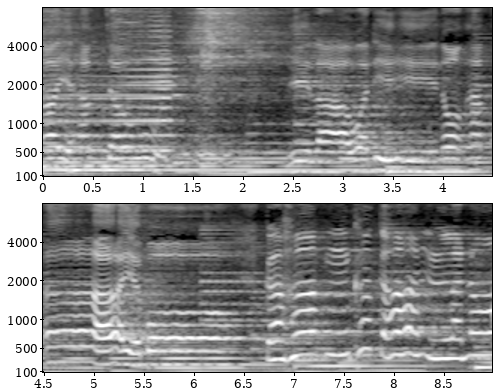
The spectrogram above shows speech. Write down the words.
ไอ้หักเจ้าลีลาวดีน้องหักไอ้ายบ่ก็หักคือกันละเน้อ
